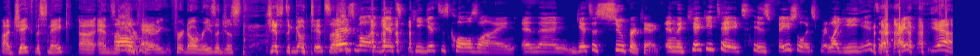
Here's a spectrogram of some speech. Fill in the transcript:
Uh, Jake the Snake uh, ends up Okay. interfering for no reason, just just to go tits up. First of all, he gets he gets his clothesline and then gets a super kick. And the kick he takes, his facial expression, like he hits it, right? yeah.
